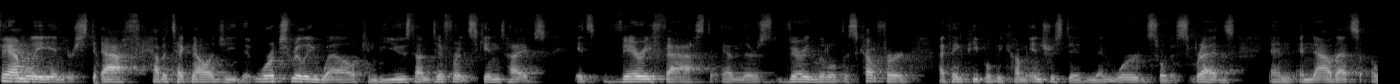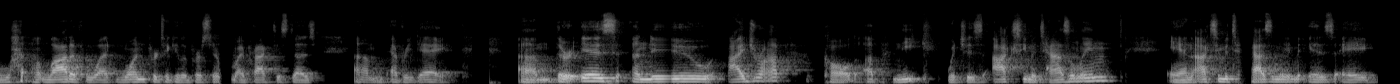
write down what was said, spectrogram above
family and your staff have a technology that works really well, can be used on different skin types, it's very fast and there's very little discomfort. I think people become interested and then word sort of spreads. And and now that's a lot, a lot of what one particular person in my practice does um, every day. Um, there is a new eye drop called upneeq which is oxymetazoline. And oxymetazoline is a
